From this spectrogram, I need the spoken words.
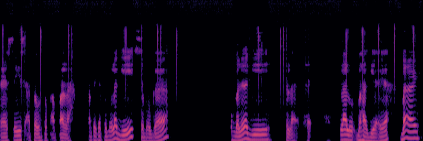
tesis atau untuk apalah. Sampai ketemu lagi. Semoga kembali lagi selalu bahagia ya. Bye.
